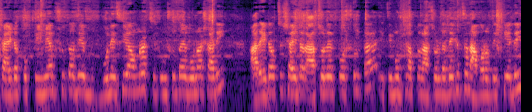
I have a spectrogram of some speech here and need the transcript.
শাড়িটা খুব প্রিমিয়াম সুতা দিয়ে বুনেছি আমরা, চিকন সুতায় বোনা শাড়ি। আর এটা হচ্ছে শাড়িটার আঁচলের পোর্শনটা ইতিমধ্যে আপনার আঁচলটা দেখেছেন, আবারও দেখিয়ে দিই।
